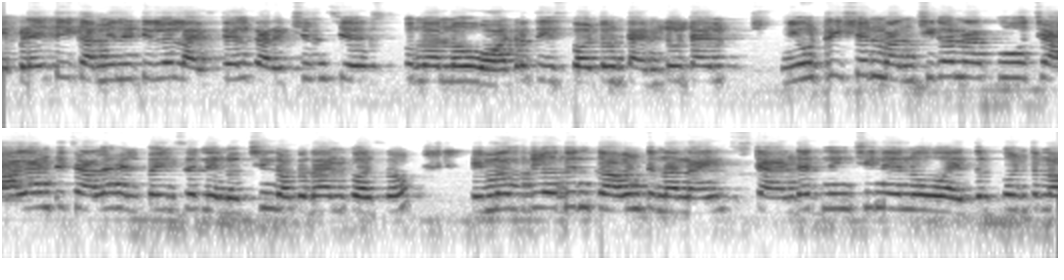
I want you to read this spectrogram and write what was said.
ఎప్పుడైతే ఈ కమ్యూనిటీలో లైఫ్ స్టైల్ కరెక్షన్స్ చేసుకున్నానో వాటర్ తీసుకోవటం టైం టు టైం న్యూట్రిషన్ మంచిగా నాకు చాలా అంటే చాలా హెల్ప్ అయింది సార్. నేను వచ్చింది ఒకదాని కోసం. హిమోగ్లోబిన్ కౌంట్ నా నైన్త్ స్టాండర్డ్ నుంచి నేను ఎదుర్కొంటున్న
